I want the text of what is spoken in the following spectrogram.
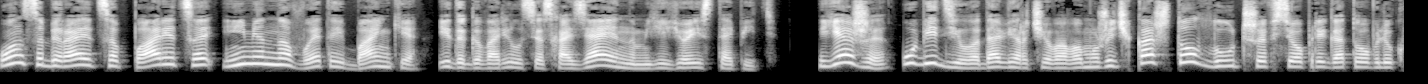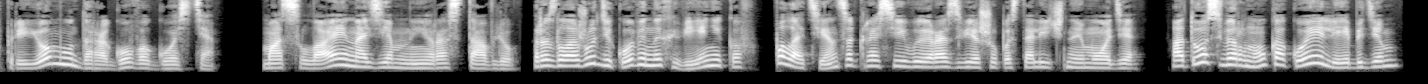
он собирается париться именно в этой баньке и договорился с хозяином ее истопить. Я же убедила доверчивого мужичка, что лучше все приготовлю к приему дорогого гостя. Масла и наземные расставлю, разложу диковинных веников, полотенца красивые развешу по столичной моде, а то сверну какое лебедем,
